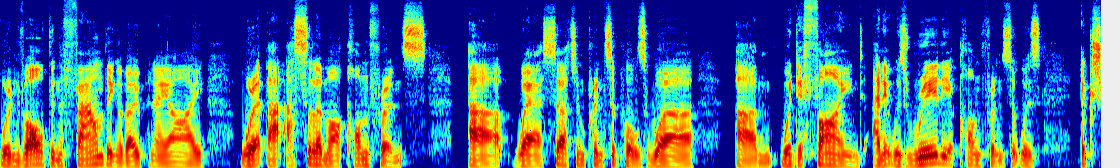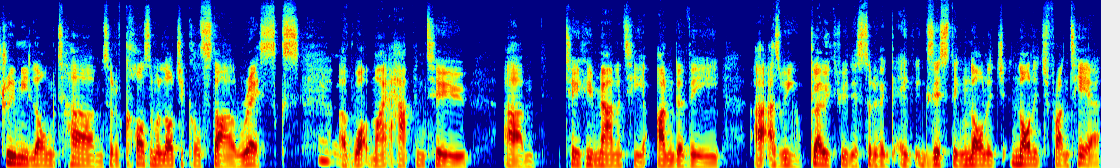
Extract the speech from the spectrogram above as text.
were involved in the founding of OpenAI were at that Asilomar conference uh, where certain principles were um, were defined, and it was really a conference that was extremely long term, sort of cosmological style risks mm-hmm. of what might happen to um, to humanity under the uh, as we go through this sort of existing knowledge knowledge frontier.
